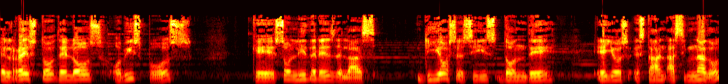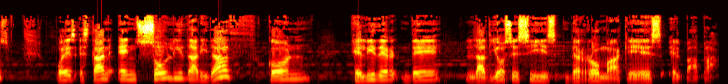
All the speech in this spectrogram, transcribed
el resto de los obispos que son líderes de las diócesis donde ellos están asignados, pues están en solidaridad con el líder de la diócesis de Roma, que es el Papa.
